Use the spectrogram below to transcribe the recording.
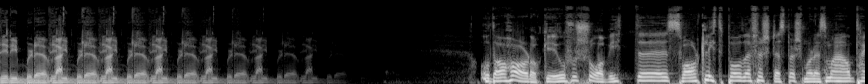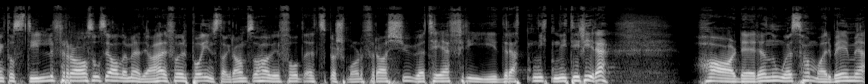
Drible vekk, drible vekk, drible vekk, drible vekk. Og da har dere jo for så vidt eh, svart litt på det første spørsmålet som jeg hadde tenkt å stille fra sosiale medier her, for på Instagram så har vi fått et spørsmål fra 20T Friidrett 1994. Har dere noe samarbeid med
